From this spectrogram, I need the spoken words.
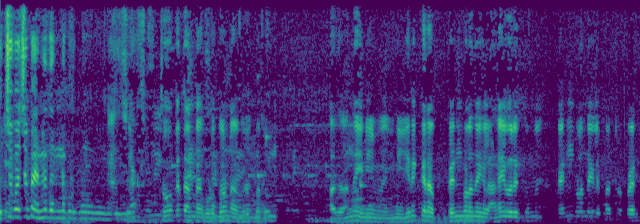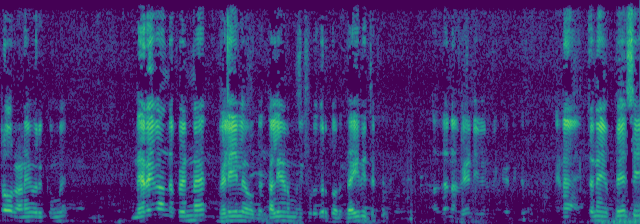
உச்சபட்சமா என்ன தண்டனை கொடுக்கணும்? தூக்கு தண்டனை கொடுக்கணும் நான் விரும்புறேன். அது வந்து இனி இனி இருக்கிற பெண் குழந்தைகள் அனைவருக்குமே பெண் குழந்தைகளை பெற்ற பெற்றோர் அனைவருக்குமே நிறைவா அந்த பெண்ணை வெளியில ஒரு கல்யாணம் பண்ணி கொடுக்கறதுக்கு ஒரு தைரியத்தை கொடுக்கணும். அதுதான் நான் வேண்டி விரும்பி கேட்டுக்கிறேன். ஏன்னா இத்தனை பேசி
